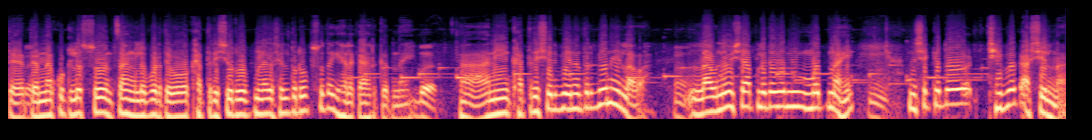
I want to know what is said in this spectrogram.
त्यांना कुठलं सो चांगलं पडते बाबा खात्रीशीर रोप मिळत असेल तर रोप सुद्धा घ्यायला काय हरकत नाही बर हा आणि खात्रीशीर बियाणं तर बियाणंही लावा. लावण्याविषयी आपलं त्याचं मत नाही. आणि शक्यतो ठिबक असेल ना.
